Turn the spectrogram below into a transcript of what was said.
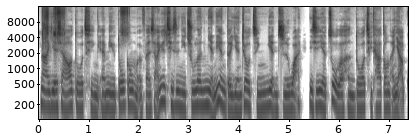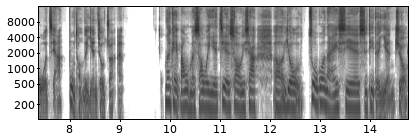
那也想要多请 Amy 多跟我们分享，因为其实你除了缅甸的研究经验之外，你其实也做了很多其他东南亚国家不同的研究专案。那可以帮我们稍微也介绍一下，呃，有做过哪一些实体的研究，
